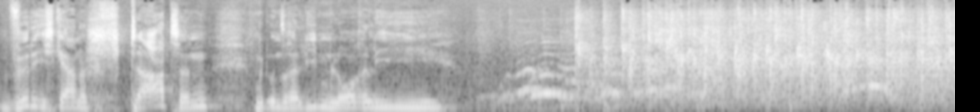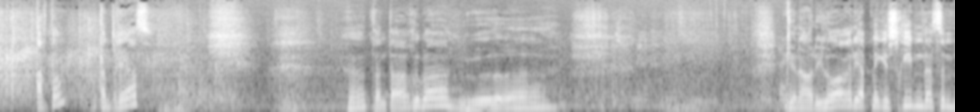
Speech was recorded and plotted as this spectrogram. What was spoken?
würde ich gerne starten mit unserer lieben Loreli. Achtung, Andreas. Ja, dann darüber. Genau, die Lore, die hat mir geschrieben, dass sie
